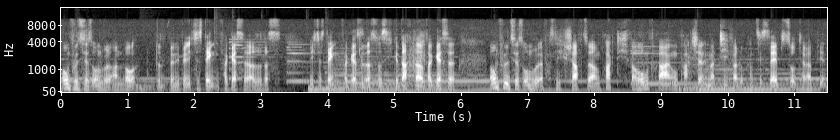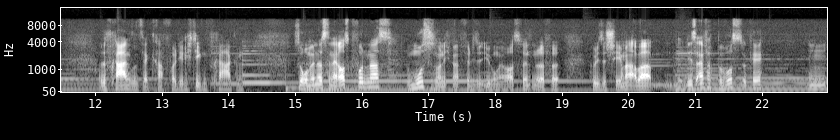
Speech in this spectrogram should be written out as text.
warum fühlt sich das unwohl an? Warum, wenn, wenn ich das Denken vergesse, also das nicht das Denken vergesse, das, was ich gedacht habe, vergesse. Warum fühlt sich das unwohl, etwas nicht geschafft zu haben? Frag dich warum Fragen und frag dich dann immer tiefer. Du kannst dich selbst so therapieren. Also Fragen sind sehr kraftvoll, die richtigen Fragen. So, und wenn du das dann herausgefunden hast, du musst es noch nicht mehr für diese Übung herausfinden oder für, für dieses Schema, aber dir ist einfach bewusst, okay, hm,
